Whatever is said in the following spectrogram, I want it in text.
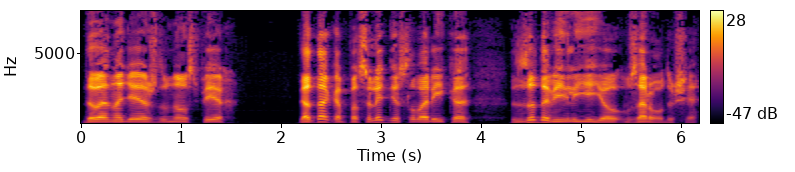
давая надежду на успех. Однако последние слова Рика задавили ее в зародыше.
